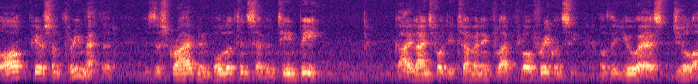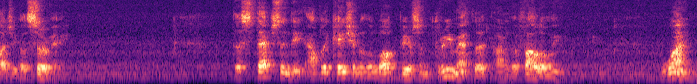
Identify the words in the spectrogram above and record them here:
log-Pearson-3 method is described in Bulletin 17b, Guidelines for Determining Flood Flow Frequency of the U.S. Geological Survey. The steps in the application of the log-Pearson-3 method are the following. 1.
